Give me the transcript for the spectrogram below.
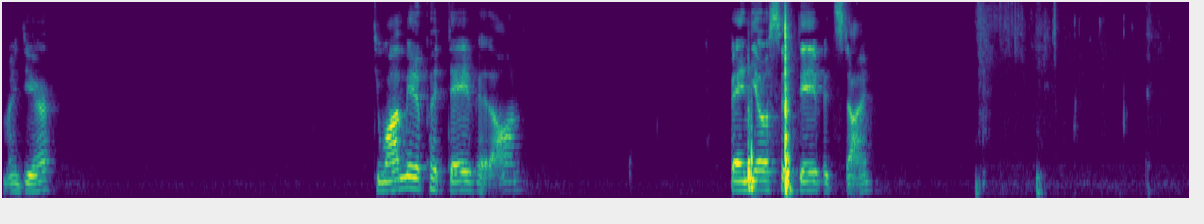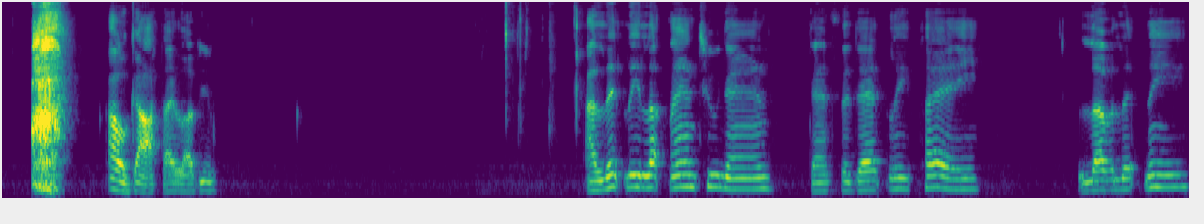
My dear. Do you want me to put David on? Ben Yosef David Stein. oh, Goth, I love you. I litly land to Dan, dance the deadly play. Love a litly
